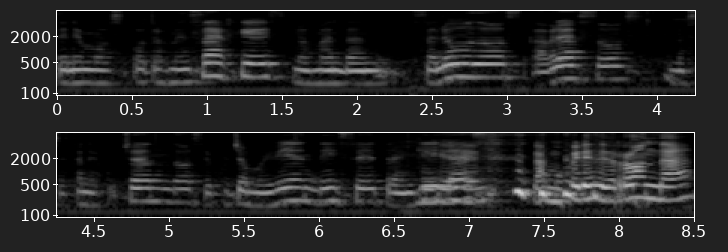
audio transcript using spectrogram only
tenemos otros mensajes, nos mandan saludos, abrazos, nos están escuchando, se escucha muy bien, dice, tranquilas. Bien. Las mujeres de Ronda.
